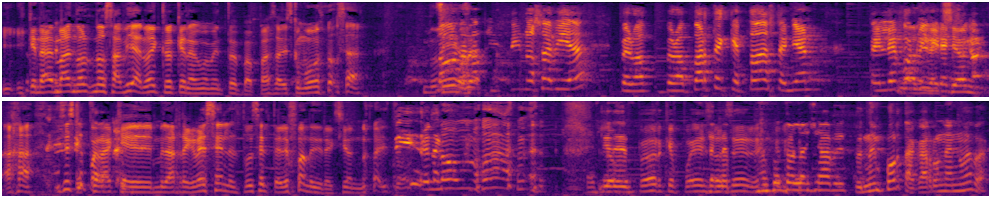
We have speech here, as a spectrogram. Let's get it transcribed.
y, y que nada más no, no sabía, ¿no? Y creo que en algún momento de papá, ¿sabes? Como, o sea... No, No, Sí, no, o sea- no, sí, no sabía, pero, pero aparte que todas tenían teléfono la y dirección. dirección. Ajá. Dice es que para que me las regresen les puse el teléfono de dirección, ¿no? Y que no mames. Lo peor que puedes hacer. no encuentro las llaves, pues no importa, agarro una nueva.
